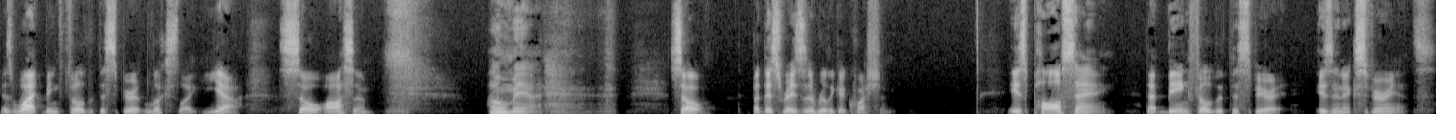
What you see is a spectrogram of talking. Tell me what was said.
is what being filled with the Spirit looks like. Yeah, so awesome. Oh man. So, but this raises a really good question. Is Paul saying that being filled with the Spirit is an experience?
